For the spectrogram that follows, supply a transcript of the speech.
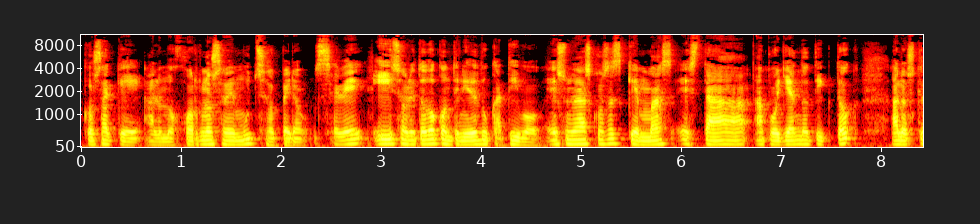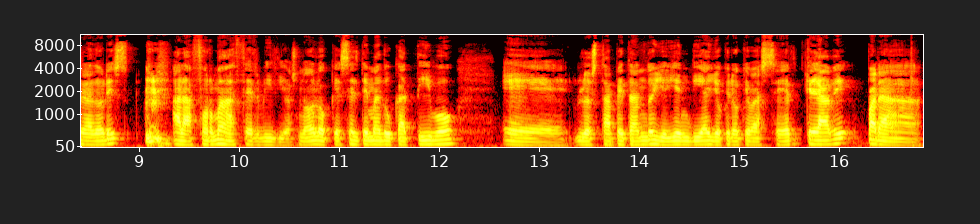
cosa que a lo mejor no se ve mucho, pero se ve, y sobre todo contenido educativo. Es una de las cosas que más está apoyando TikTok a los creadores a la forma de hacer vídeos, ¿no? Lo que es el tema educativo eh, lo está petando y hoy en día yo creo que va a ser clave para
